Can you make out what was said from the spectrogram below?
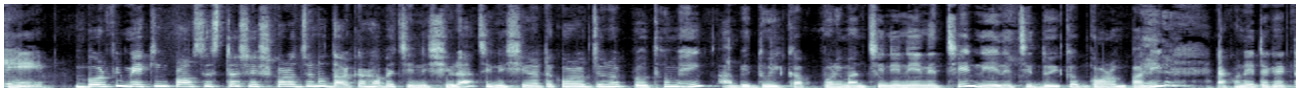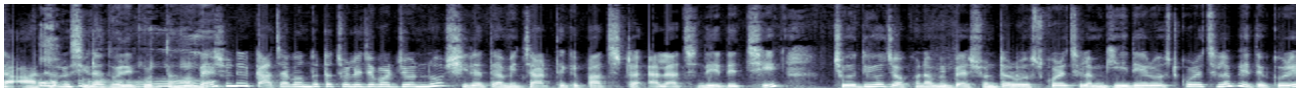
ঘি। বরফি মেকিং প্রসেসটা শেষ করার জন্য দরকার হবে চিনি শিরা। চিনি শিরাটা করার জন্য প্রথমেই আমি দুই কাপ পরিমাণ চিনি নিয়ে নিচ্ছি। নিয়ে নিচ্ছি দুই কাপ গরম পানি। এখন এটাকে একটা আঠালো শিরা তৈরি করতে হবে। বেসনের কাঁচা গন্ধটা চলে যাবার জন্য শিরাতে আমি চার থেকে পাঁচটা এলাচ দিয়ে দিচ্ছি। যদিও যখন আমি বেসনটা রোস্ট করেছিলাম, ঘি দিয়ে রোস্ট করেছিলাম, এতে করে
